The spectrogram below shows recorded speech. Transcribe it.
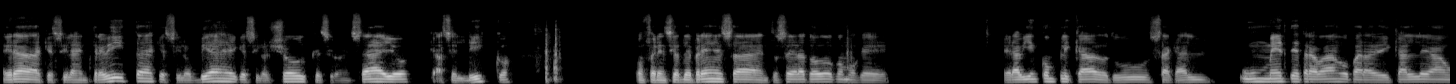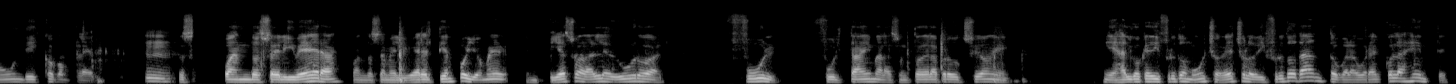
Era que si las entrevistas, que si los viajes, que si los shows, que si los ensayos, que hacer discos, conferencias de prensa, entonces era todo como que era bien complicado tú sacar un mes de trabajo para dedicarle a un disco completo. Mm. Entonces, cuando se libera, cuando se me libera el tiempo, yo me empiezo a darle duro al full, full time al asunto de la producción y, y es algo que disfruto mucho. De hecho, lo disfruto tanto colaborar con la gente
